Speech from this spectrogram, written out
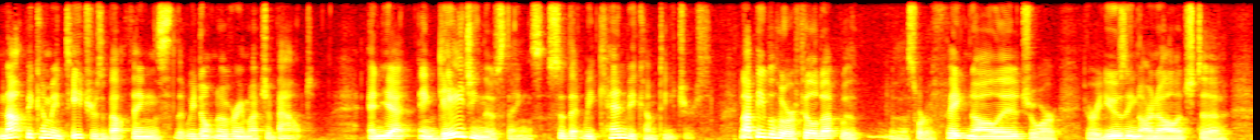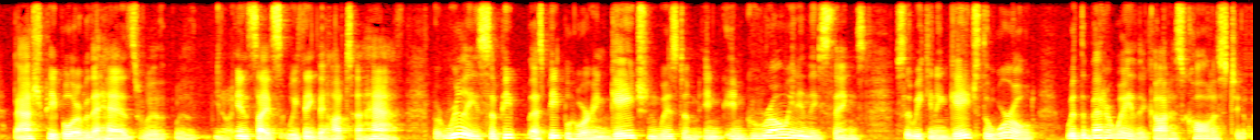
not becoming teachers about things that we don't know very much about, and yet engaging those things so that we can become teachers. Not people who are filled up with, with a sort of fake knowledge or who are using our knowledge to bash people over the heads with, with you know, insights that we think they ought to have, but really so peop- as people who are engaged in wisdom, in, in growing in these things, so that we can engage the world with the better way that God has called us to.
